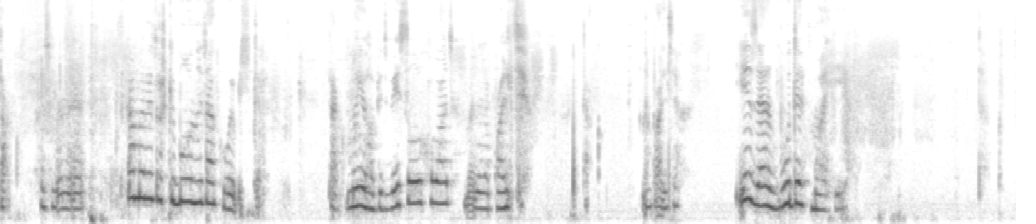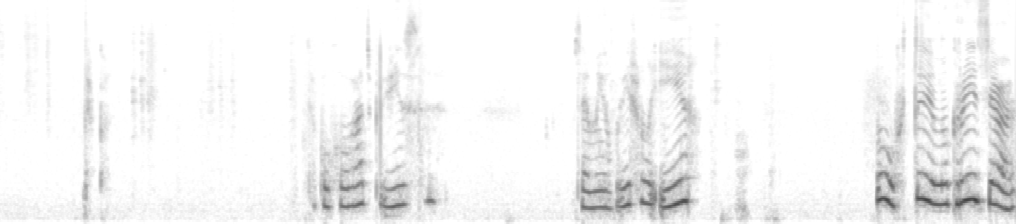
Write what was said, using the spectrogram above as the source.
Так, ось в мене з камери трошки було не так, вибачте. Так, ми його підвісили ховати, в мене на пальці. Так, на пальцях. І зараз буде магія. Так. Так. Так, уховат повіс. Це ми його повішали і. Ух ти, локриця!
